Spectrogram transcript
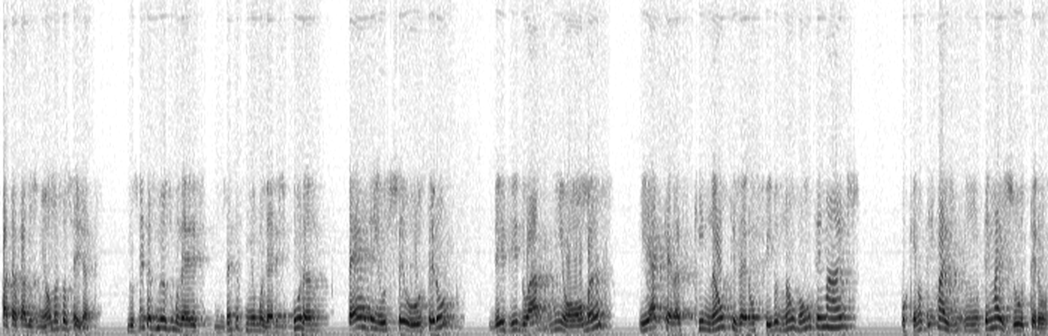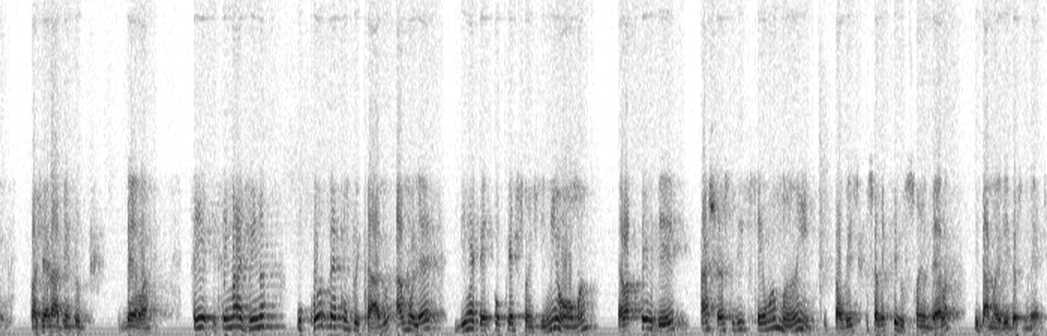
para tratar dos miomas, ou seja, 200 mil mulheres, 200 mil mulheres por ano perdem o seu útero devido a miomas e aquelas que não tiveram filho não vão ter mais, porque não tem mais, não tem mais útero para gerar dentro dela. Você imagina o quanto é complicado a mulher, de repente, por questões de mioma, ela perder a chance de ser uma mãe, que talvez possivelmente seja o sonho dela e da maioria das mulheres.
